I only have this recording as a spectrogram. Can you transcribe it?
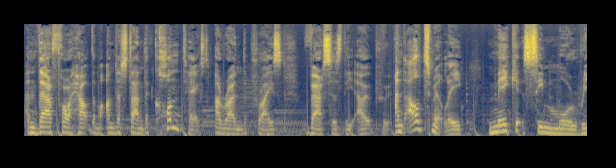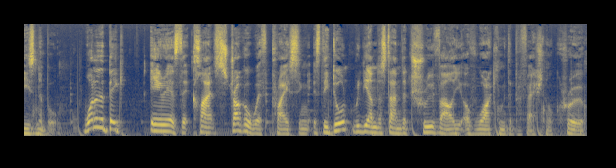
and therefore help them understand the context around the price versus the output and ultimately make it seem more reasonable. One of the big areas that clients struggle with pricing is they don't really understand the true value of working with a professional crew.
